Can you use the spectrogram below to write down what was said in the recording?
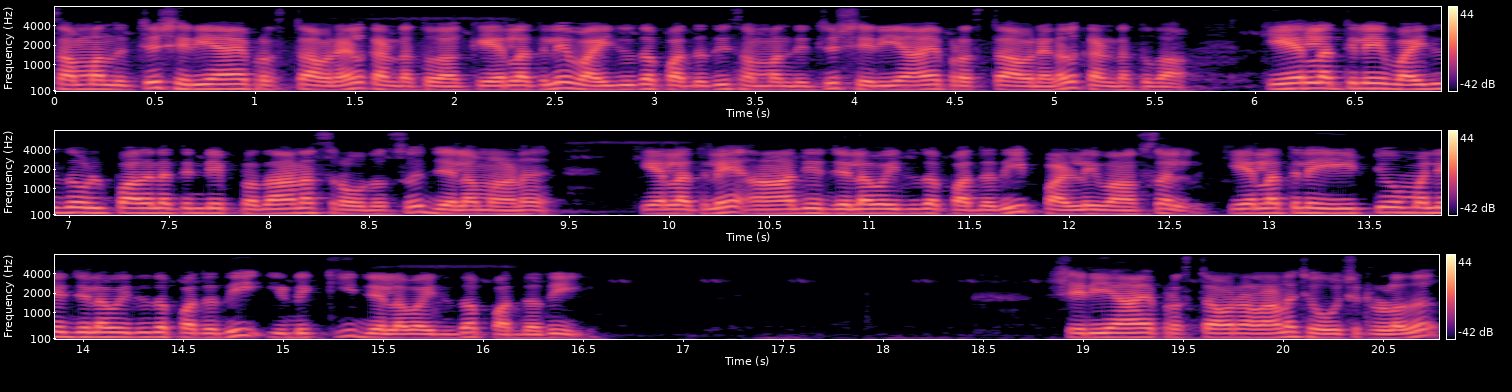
സംബന്ധിച്ച് ശരിയായ പ്രസ്താവനകൾ കണ്ടെത്തുക. കേരളത്തിലെ വൈദ്യുത പദ്ധതി സംബന്ധിച്ച് ശരിയായ പ്രസ്താവനകൾ കണ്ടെത്തുക. കേരളത്തിലെ വൈദ്യുത ഉൽപ്പാദനത്തിന്റെ പ്രധാന സ്രോതസ്സ് ജലമാണ്. കേരളത്തിലെ ആദ്യ ജലവൈദ്യുത പദ്ധതി പള്ളിവാസൽ. കേരളത്തിലെ ഏറ്റവും വലിയ ജലവൈദ്യുത പദ്ധതി ഇടുക്കി ജലവൈദ്യുത പദ്ധതി. ശരിയായ പ്രസ്താവനകളാണ് ചോദിച്ചിട്ടുള്ളത്.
